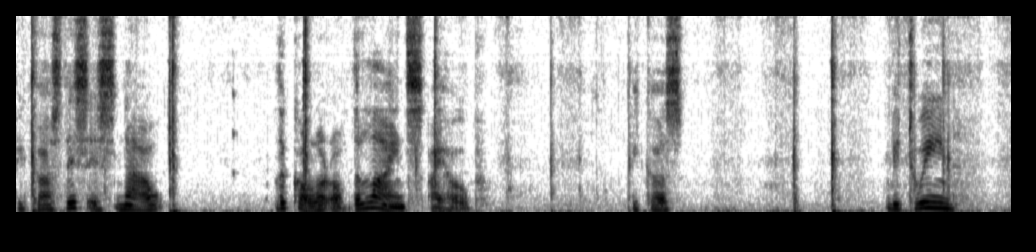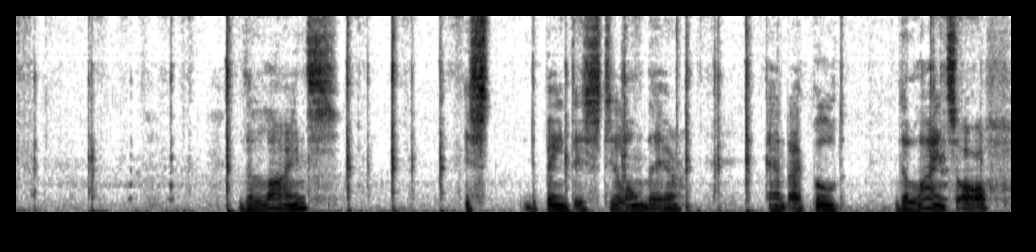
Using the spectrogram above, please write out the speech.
Because this is now the color of the lines, I hope. Because between the lines is the paint is still on there and I pulled the lines off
